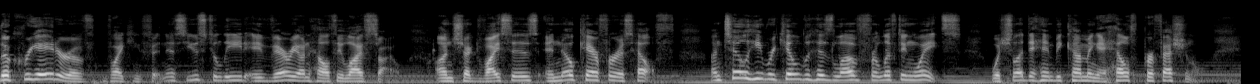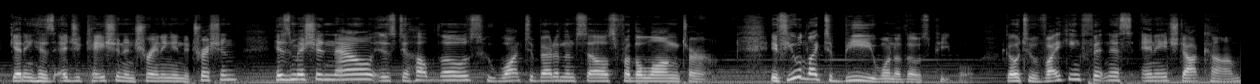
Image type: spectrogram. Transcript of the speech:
The creator of Viking Fitness used to lead a very unhealthy lifestyle, unchecked vices, and no care for his health, until he rekindled his love for lifting weights which led to him becoming a health professional, getting his education and training in nutrition. His mission now is to help those who want to better themselves for the long term. If you would like to be one of those people, go to VikingFitnessNH.com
